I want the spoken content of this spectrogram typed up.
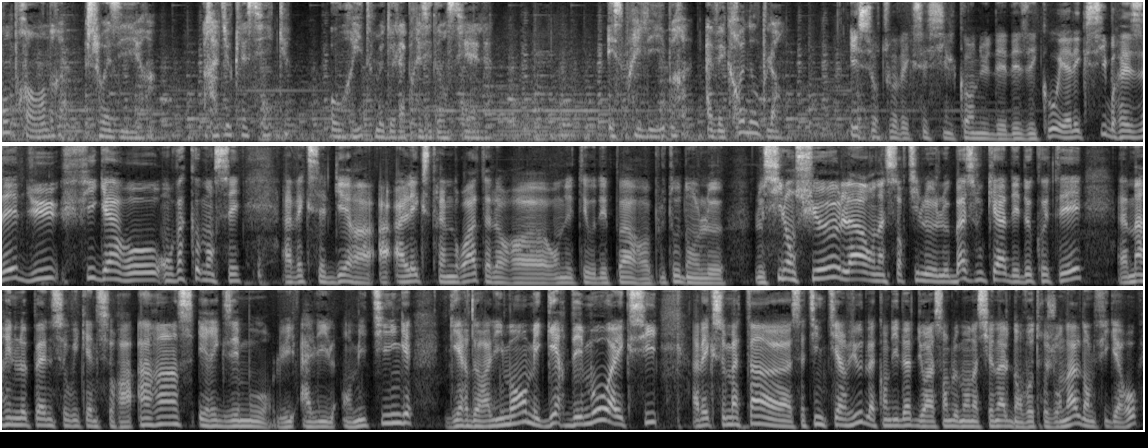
Comprendre, choisir. Radio Classique au rythme de la présidentielle. Esprit libre avec Renaud Blanc et surtout avec Cécile Cornudet des Échos et Alexis Brézé du Figaro. On va commencer avec cette guerre à, l'extrême droite. Alors, euh, on était au départ euh, plutôt dans le, le silencieux. Là, on a sorti le, le bazooka des deux côtés. Euh, Marine Le Pen, ce week-end, sera à Reims. Éric Zemmour, lui, à Lille en meeting. Guerre de ralliement, mais guerre des mots, Alexis, avec ce matin cette interview de la candidate du Rassemblement National dans votre journal, dans le Figaro.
